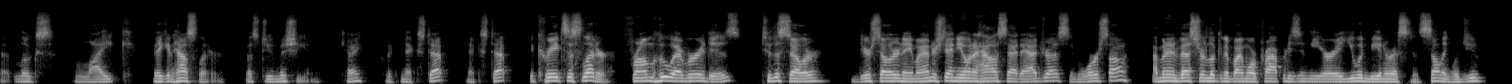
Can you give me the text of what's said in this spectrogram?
that looks like vacant house letter. Let's do Michigan. Okay. Click next step, next step. It creates this letter from whoever it is to the seller. Dear seller name, I understand you own a house at address in Warsaw. I'm an investor looking to buy more properties in the area. You wouldn't be interested in selling, would you?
